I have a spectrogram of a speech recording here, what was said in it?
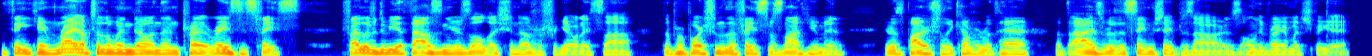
The thing came right up to the window and then pre- raised its face. If I lived to be a thousand years old, I should never forget what I saw. The proportion of the face was not human. It was partially covered with hair, but the eyes were the same shape as ours, only very much bigger.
